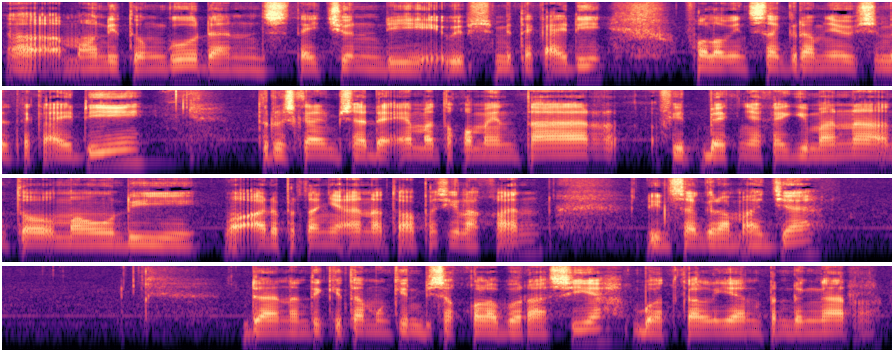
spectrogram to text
Uh, eh, mohon ditunggu dan stay tune di Websmitek ID. Follow Instagramnya Websmitek ID. Terus kalian bisa DM atau komentar feedbacknya kayak gimana atau mau di mau ada pertanyaan atau apa silahkan di Instagram aja. Dan nanti kita mungkin bisa kolaborasi ya buat kalian pendengar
